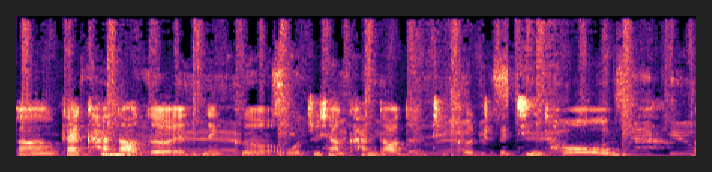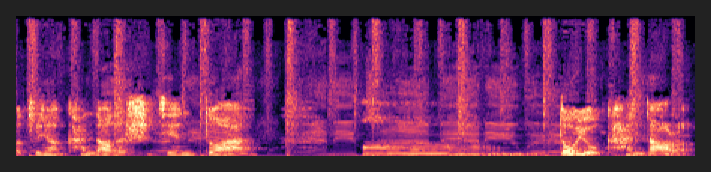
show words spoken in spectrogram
嗯，该看到的那个我最想看到的这个这个镜头，呃，最想看到的时间段，嗯，都有看到了。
